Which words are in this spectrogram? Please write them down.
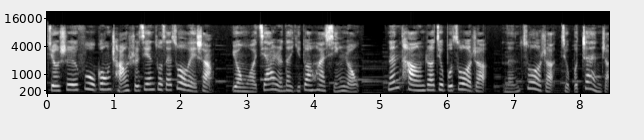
就是复工长时间坐在座位上。用我家人的一段话形容：能躺着就不坐着，能坐着就不站着，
